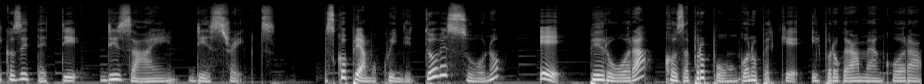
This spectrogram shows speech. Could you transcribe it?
i cosiddetti design districts. Scopriamo quindi dove sono e per ora cosa propongono perché il programma è ancora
